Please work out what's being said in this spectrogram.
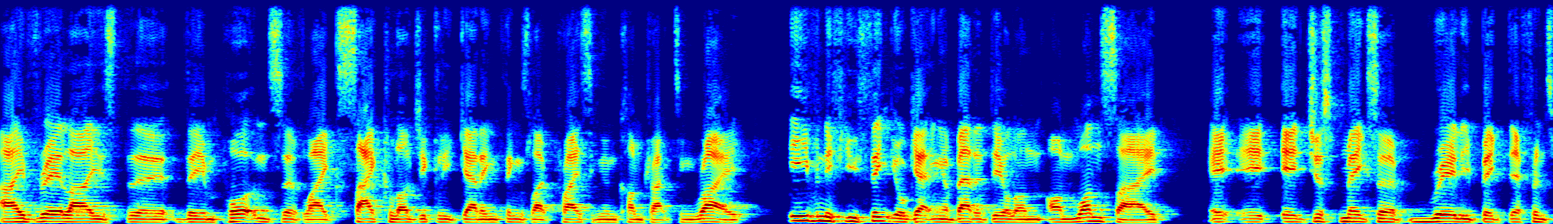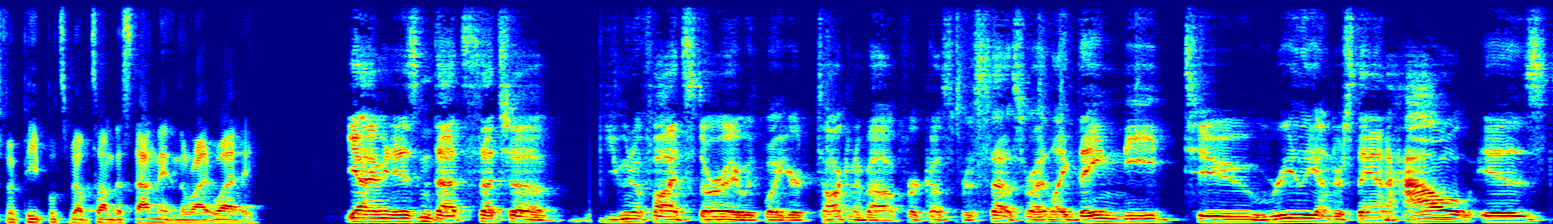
I've realized the the importance of like psychologically getting things like pricing and contracting right. Even if you think you're getting a better deal on on one side, it, it, it just makes a really big difference for people to be able to understand it in the right way. Yeah, I mean, isn't that such a unified story with what you're talking about for customer success, right? Like they need to really understand how is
